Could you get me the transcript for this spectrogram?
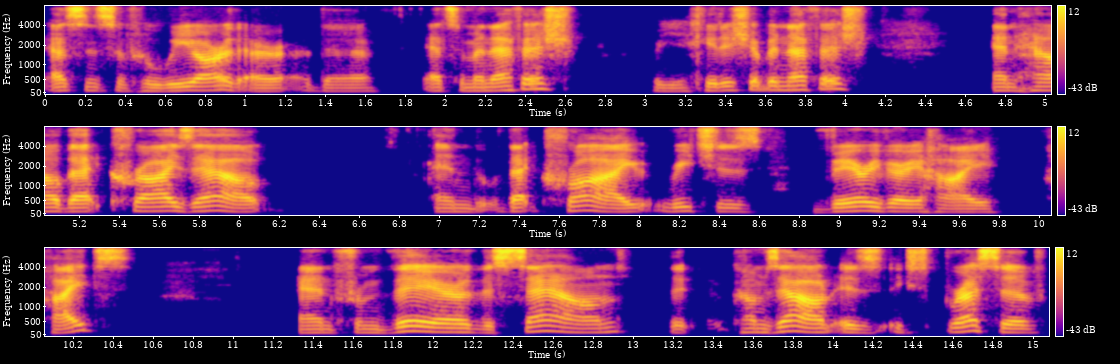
essence of who we are, the, the Etzem Nefesh, or Yechidish Nefesh, and how that cries out, and that cry reaches very, very high heights. And from there, the sound that comes out is expressive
